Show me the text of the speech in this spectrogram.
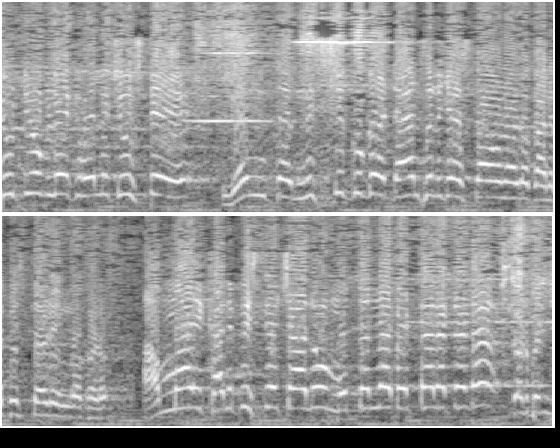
యూట్యూబ్లోకి వెళ్ళి చూస్తే ఎంత నిస్సిగ్గుగా డాన్సులు చేస్తా ఉన్నాడో కనిపిస్తాడు ఇంకొకడు. అమ్మాయి కనిపిస్తే చాలు ముద్దన్నా పెట్టాలట గడపని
